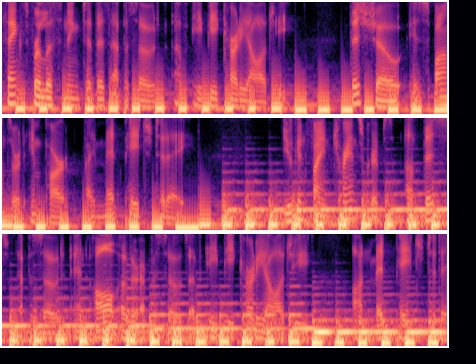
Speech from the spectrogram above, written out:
Thanks for listening to this episode of AP Cardiology. This show is sponsored in part by MedPage Today. You can find transcripts of this episode and all other episodes of AP Cardiology on MedPage Today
